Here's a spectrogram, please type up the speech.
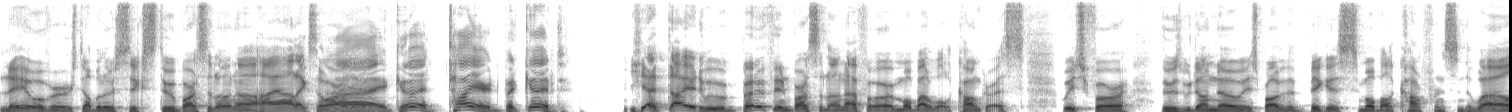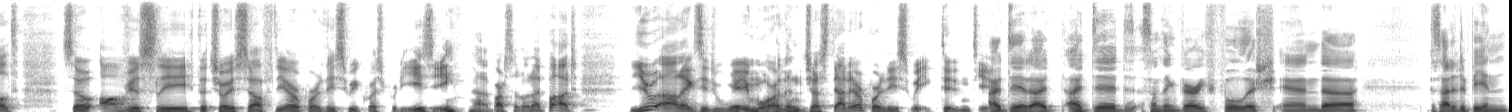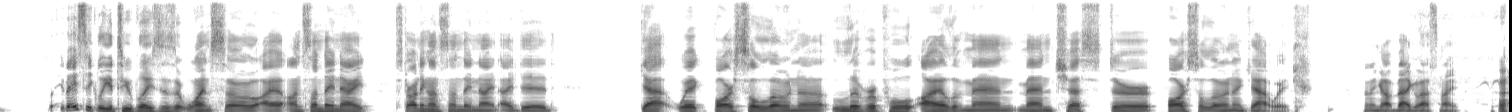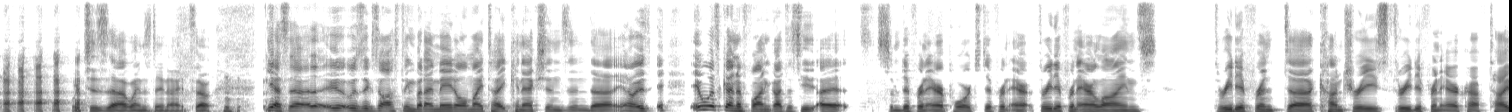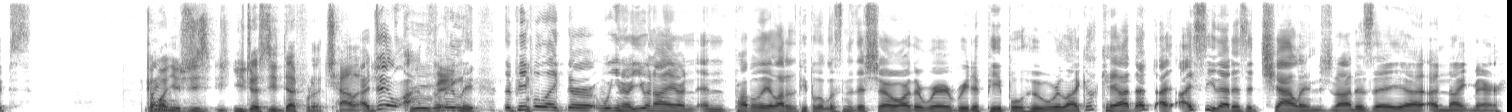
Layovers 006 to Barcelona. Hi, Alex. How are you? Hi, you? good. Tired, but good. Yeah, tired. We were both in Barcelona for Mobile World Congress, which, for those who don't know, is probably the biggest mobile conference in the world. So, obviously, the choice of the airport this week was pretty easy, uh, Barcelona. But you, Alex, did way more than just that airport this week, didn't you? I did. I I did something very foolish and uh, decided to be in basically two places at once. So I on Sunday night, starting on Sunday night, I did Gatwick, Barcelona, Liverpool, Isle of Man, Manchester, Barcelona, Gatwick. And I got back last night, which is uh, Wednesday night. So, yes, uh, it was exhausting, but I made all my tight connections, and uh, you know, it, it, it was kind of fun. Got to see uh, some different airports, different air, three different airlines, three different uh, countries, three different aircraft types. Come on, you just you just did that for the challenge. I do absolutely. The people like they're you know you and I are, and probably a lot of the people that listen to this show are the rare breed of people who were like, okay, I, that I, I see that as a challenge, not as a uh, a nightmare.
